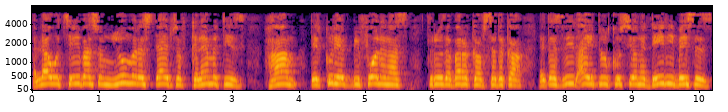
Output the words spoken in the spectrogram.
Allah would save us from numerous types of calamities, harm that could have befallen us through the barakah of sadaqah. Let us read Ayatul Kursi on a daily basis.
